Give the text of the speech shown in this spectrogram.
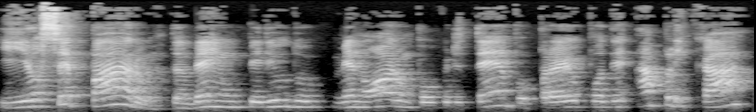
e eu separo também um período menor, um pouco de tempo, para eu poder aplicar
